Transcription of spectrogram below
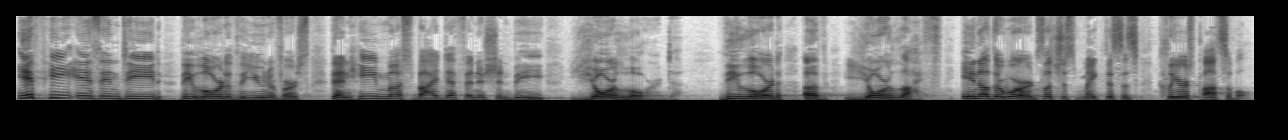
If He is indeed the Lord of the universe, then He must by definition be your Lord the Lord of your life. In other words, let's just make this as clear as possible.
